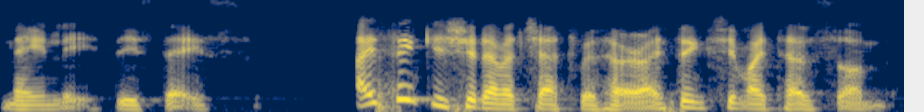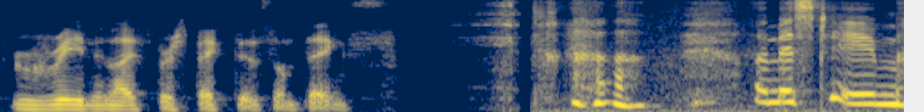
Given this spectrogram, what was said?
mainly these days. I think you should have a chat with her. I think she might have some really nice perspectives on things. I missed him.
